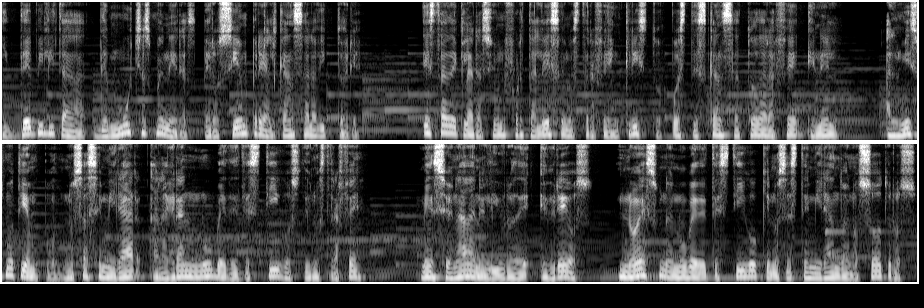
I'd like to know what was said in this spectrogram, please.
y debilitada de muchas maneras, pero siempre alcanza la victoria. Esta declaración fortalece nuestra fe en Cristo, pues descansa toda la fe en Él. Al mismo tiempo, nos hace mirar a la gran nube de testigos de nuestra fe, mencionada en el libro de Hebreos. No es una nube de testigo que nos esté mirando a nosotros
